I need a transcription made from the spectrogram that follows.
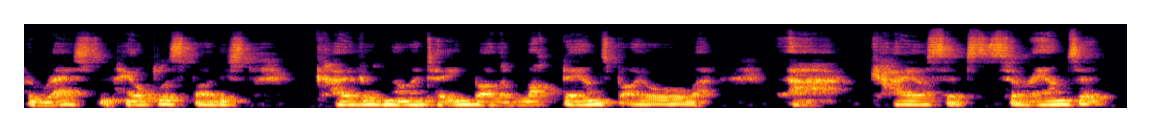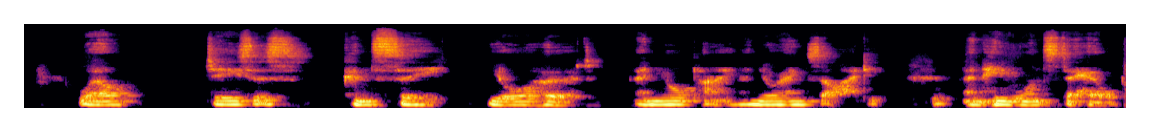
Harassed and helpless by this COVID 19, by the lockdowns, by all the uh, chaos that surrounds it? Well, Jesus can see your hurt and your pain and your anxiety, and he wants to help.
